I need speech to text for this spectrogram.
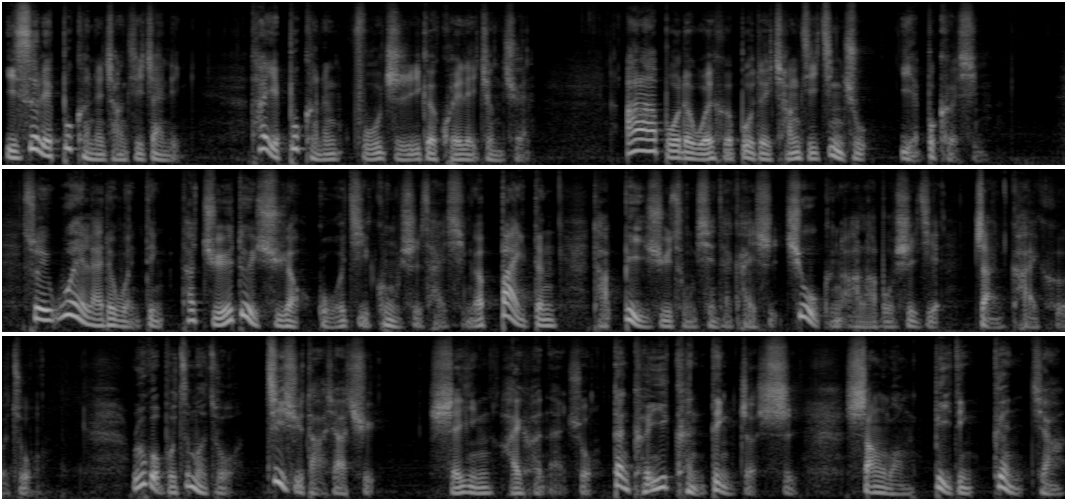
以色列不可能长期占领，他也不可能扶植一个傀儡政权。阿拉伯的维和部队长期进驻也不可行，所以未来的稳定，它绝对需要国际共识才行。而拜登，他必须从现在开始就跟阿拉伯世界展开合作。如果不这么做，继续打下去，谁赢还很难说。但可以肯定的是，伤亡必定更加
